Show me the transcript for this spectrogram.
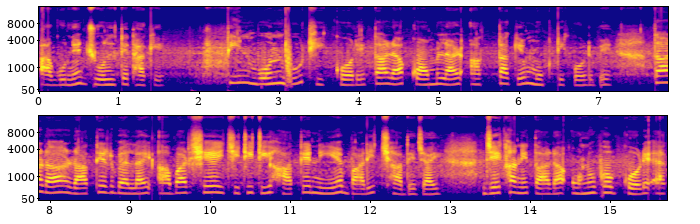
আগুনে জ্বলতে থাকে। তিন বন্ধু ঠিক করে, তারা কমলার আত্মাকে মুক্তি করবে। তারা রাতের বেলায় আবার সেই চিঠিটি হাতে নিয়ে বাড়ির ছাদে যায়, যেখানে তারা অনুভব করে এক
